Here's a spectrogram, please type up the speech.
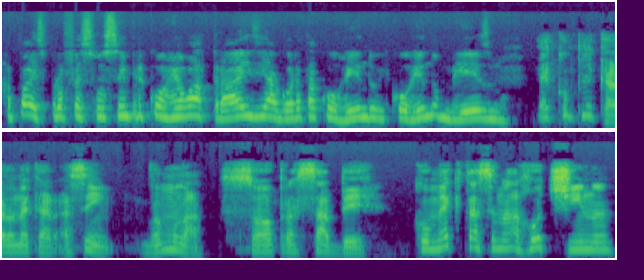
rapaz, professor sempre correu atrás e agora tá correndo e correndo mesmo. É complicado, né, cara? Assim, vamos lá, só para saber como é que está sendo a rotina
